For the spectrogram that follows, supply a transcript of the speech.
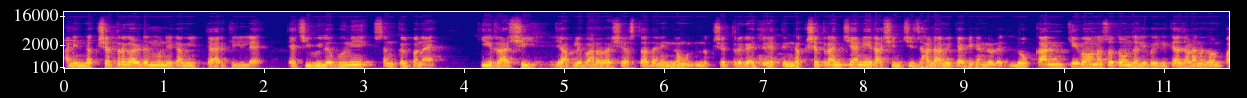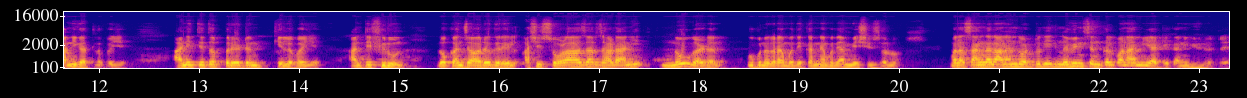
आणि नक्षत्र गार्डन म्हणून एक आम्ही तयार केलेली आहे. त्याची विलभुनी संकल्पना आहे की राशी जे आपले बारा राशी असतात आणि नऊ नक्षत्र काहीतरी आहेत ते नक्षत्रांची आणि राशींची झाडं आम्ही त्या ठिकाणी लावली आहेत. लोकांची भावना स्वतःहून झाली पाहिजे की त्या झाडांना जाऊन पाणी घातलं पाहिजे आणि तिथं पर्यटन केलं पाहिजे आणि ते फिरून लोकांचं आरोग्य राहील अशी सोळा हजार झाडं आणि नऊ गार्डन उपनगरामध्ये करण्यामध्ये आम्ही यशस्वी झालो. मला सांगायला आनंद वाटतो की एक नवीन संकल्पना आम्ही या ठिकाणी घेऊन येतोय.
